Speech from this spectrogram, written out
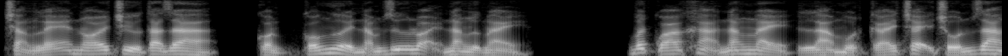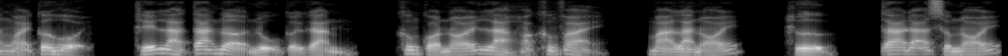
chẳng lẽ nói trừ ta ra, còn có người nắm giữ loại năng lực này? Bất quá khả năng này là một cái chạy trốn ra ngoài cơ hội, thế là ta nợ nụ cười gằn, không có nói là hoặc không phải, mà là nói ừ ta đã sớm nói,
